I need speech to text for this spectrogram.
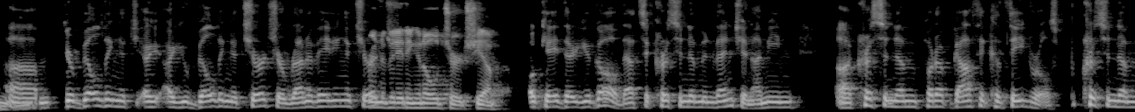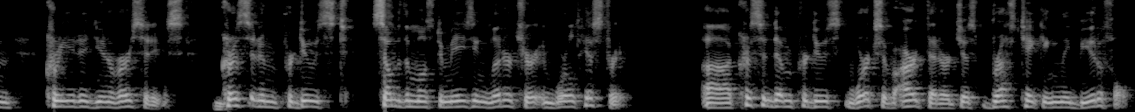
Mm-hmm. Um, you're building a. Are you building a church or renovating a church? Renovating an old church, yeah. Okay, there you go. That's a Christendom invention. I mean, uh, Christendom put up Gothic cathedrals. Christendom created universities. Mm-hmm. Christendom produced some of the most amazing literature in world history. Uh, Christendom produced works of art that are just breathtakingly beautiful.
